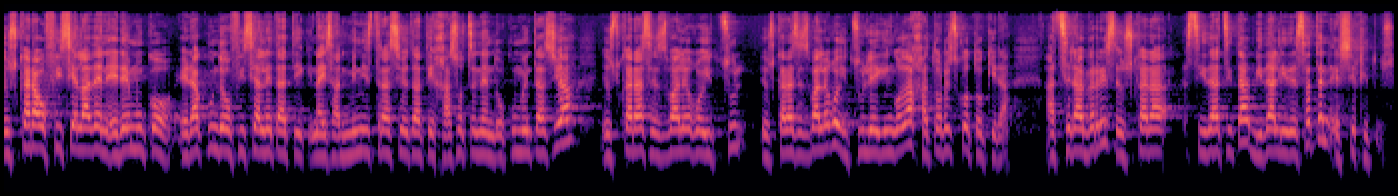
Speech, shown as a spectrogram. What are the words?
Euskara ofiziala den eremuko erakunde ofizialetatik naiz administrazioetatik jasotzen den dokumentazioa Euskaraz ez balego itzul, Euskaraz ez balego itzule egingo da jatorrizko tokira. Atzera berriz Euskara zidatzita bidali dezaten esigituz.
